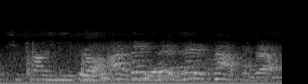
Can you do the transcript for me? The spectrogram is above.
calling you. I think there's there's something about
